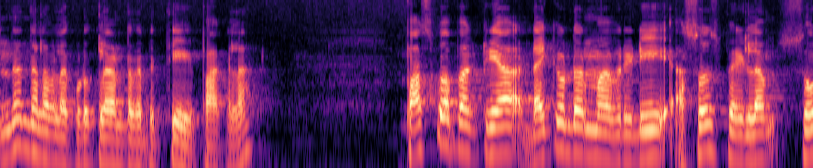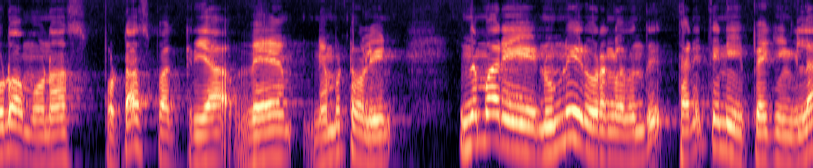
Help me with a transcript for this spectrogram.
எந்தெந்த அளவில் கொடுக்கலான்றதை பற்றி பார்க்கலாம். Phosphobacteria trichoderma viride azospirillum pseudomonas potash bacteria VAM நெமட்டோலின் இந்த மாதிரி நுண்ணுயிர் உரங்கள் வந்து தனித்தனி பேக்கிங்கில்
